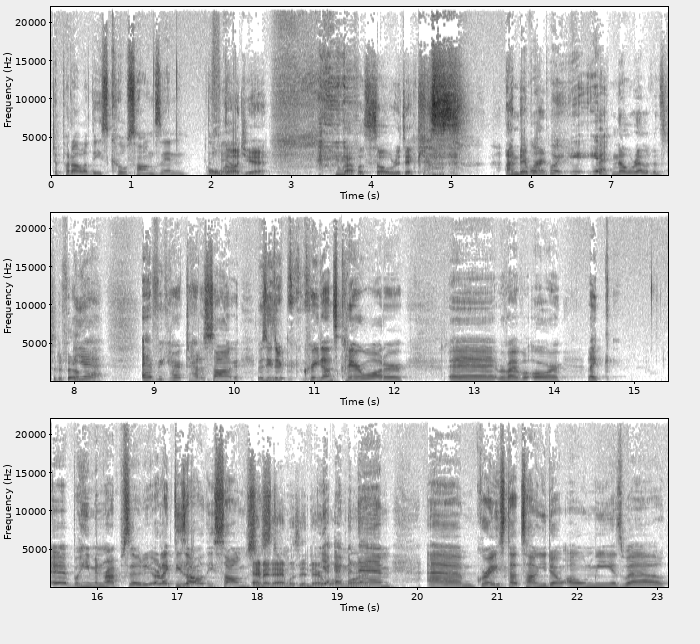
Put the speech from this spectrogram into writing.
to put all of these cool songs in. the Oh film. God, yeah, that was so ridiculous, and they weren't. point, y- they had no relevance to the film. yeah. Every character had a song. It was either Creedence Clearwater uh, revival or like uh, Bohemian Rhapsody or like these Yeah. all these songs. Eminem was in there Yeah. Eminem. Um, Grace, that song "You Don't Own Me" as well.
